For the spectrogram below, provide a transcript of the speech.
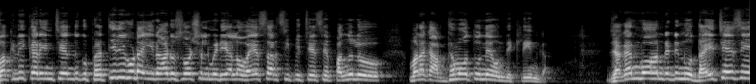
వక్రీకరించేందుకు ప్రతిదీ కూడా ఈనాడు సోషల్ మీడియాలో వైఎస్ఆర్సీపీ చేసే పనులు మనకు అర్థమవుతూనే ఉంది క్లీన్గా. జగన్మోహన్ రెడ్డి నువ్వు దయచేసి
